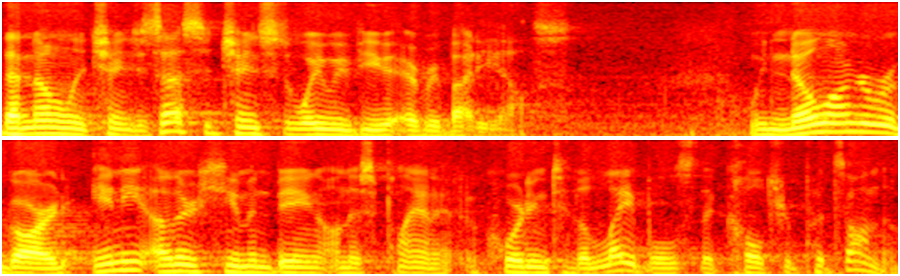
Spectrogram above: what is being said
That not only changes us, it changes the way we view everybody else. We no longer regard any other human being on this planet according to the labels that culture puts on them.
